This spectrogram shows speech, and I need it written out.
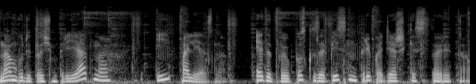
Нам будет очень приятно и полезно. Этот выпуск записан при поддержке Storytel.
